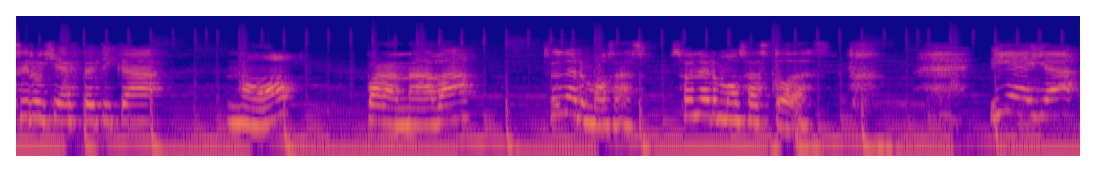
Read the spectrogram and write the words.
cirugía estética, no, para nada, son hermosas, son hermosas todas. y ella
